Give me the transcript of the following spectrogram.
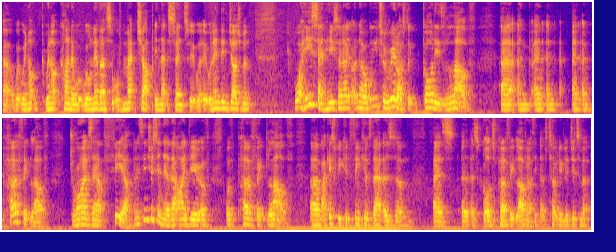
uh, we're not we're not kind of we'll never sort of match up in that sense. It will, it will end in judgment. What he said, he said, no, I want you to realise that God is love, uh, and, and and and and perfect love drives out fear. And it's interesting there that idea of of perfect love. Um, I guess we could think of that as um, as as God's perfect love, and I think that's totally legitimate.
